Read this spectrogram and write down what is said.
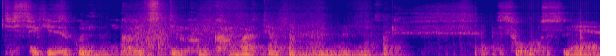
実績作りの2ヶ月っていうふうに考えても、うん、そうですね。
